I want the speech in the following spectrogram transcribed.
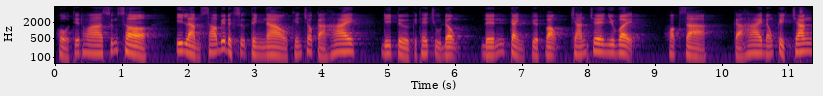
Hổ Thiết Hoa sững sờ, Y làm sao biết được sự tình nào Khiến cho cả hai Đi từ cái thế chủ động Đến cảnh tuyệt vọng chán chê như vậy Hoặc giả cả hai đóng kịch chăng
